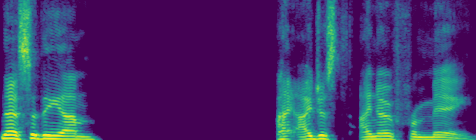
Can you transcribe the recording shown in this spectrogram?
no so the um i i just i know for me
